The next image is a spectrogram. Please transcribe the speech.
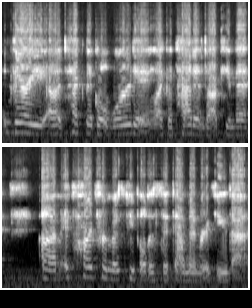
and very uh, technical wording, like a patent document, um, it's hard for most people to sit down and review that.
